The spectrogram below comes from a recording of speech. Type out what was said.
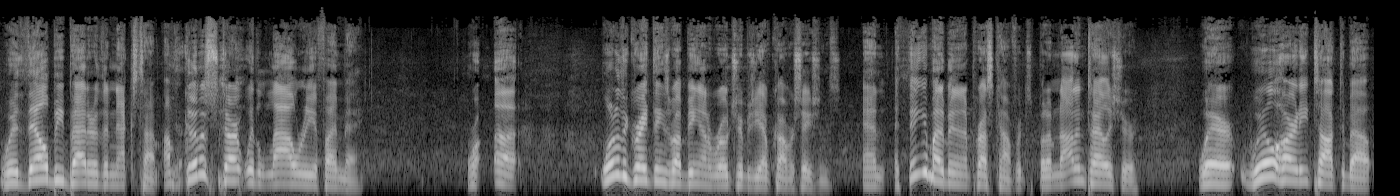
where they'll be better the next time. I'm yeah. going to start with Lauri, if I may. Uh, one of the great things about being on a road trip is you have conversations and I think it might have been in a press conference, but I'm not entirely sure, where Will Hardy talked about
